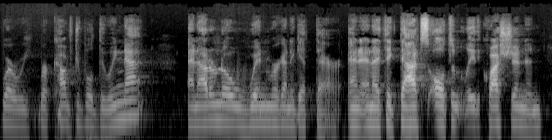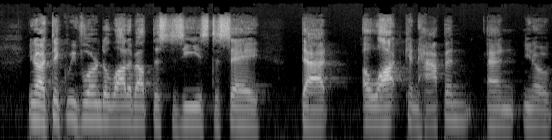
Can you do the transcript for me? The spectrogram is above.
where we, we're comfortable doing that, and I don't know when we're going to get there. And and I think that's ultimately the question. And you know, I think we've learned a lot about this disease to say that a lot can happen, and you know,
